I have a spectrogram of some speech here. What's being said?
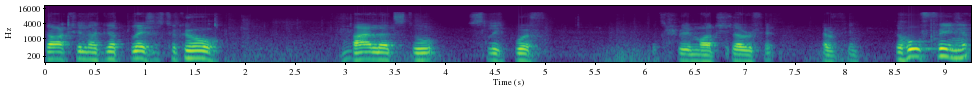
Starkiller got places to go. Pilots to sleep with. That's pretty much everything. Everything. The whole thing.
